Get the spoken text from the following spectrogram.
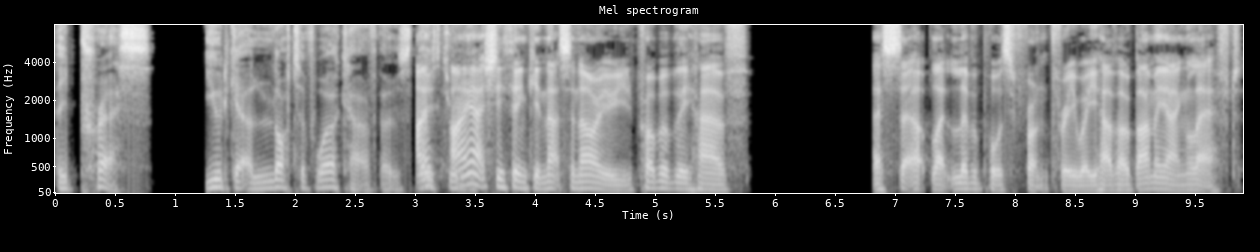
they'd press. You'd get a lot of work out of those. I, those three. I actually think in that scenario, you'd probably have a setup like Liverpool's front three where you have Aubameyang left,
